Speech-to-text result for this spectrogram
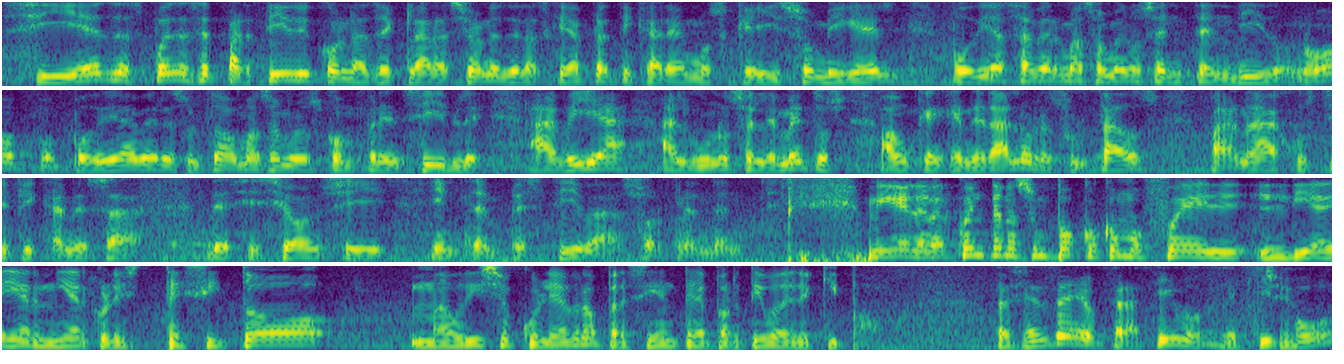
Si es después de ese partido y con las declaraciones de las que ya platicaremos que hizo Miguel, podías haber más o menos entendido, ¿no? Po- Podría haber resultado más o menos comprensible. Había algunos elementos, aunque en general los resultados para nada justifican esa decisión, sí, intempestiva, sorprendente. Miguel, a ver, cuéntanos un poco cómo fue el, el día de ayer miércoles. Te citó Mauricio Culebro, presidente deportivo del equipo. Presidente operativo del equipo,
